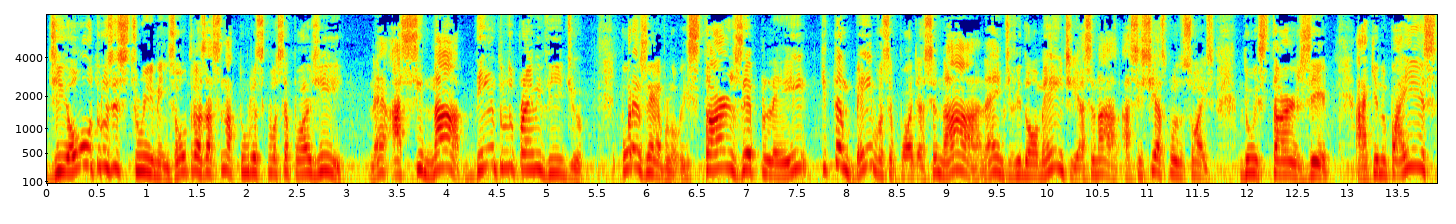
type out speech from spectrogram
de outros streamings, outras assinaturas que você pode né, assinar dentro do Prime Video. Por exemplo, Star Z Play, que também você pode assinar né, individualmente, assinar, assistir as produções do Star Z aqui no país,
